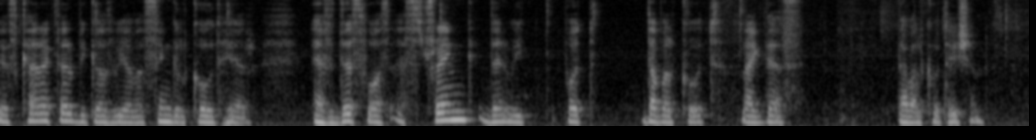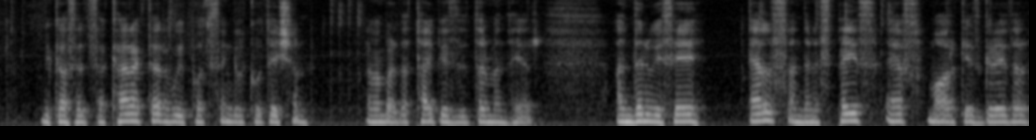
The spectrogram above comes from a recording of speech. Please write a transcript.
it's character? Because we have a single code here. If this was a string then we put double quote like this double quotation. Because it's a character we put single quotation. Remember the type is determined here. And then we say else and then space f mark is greater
